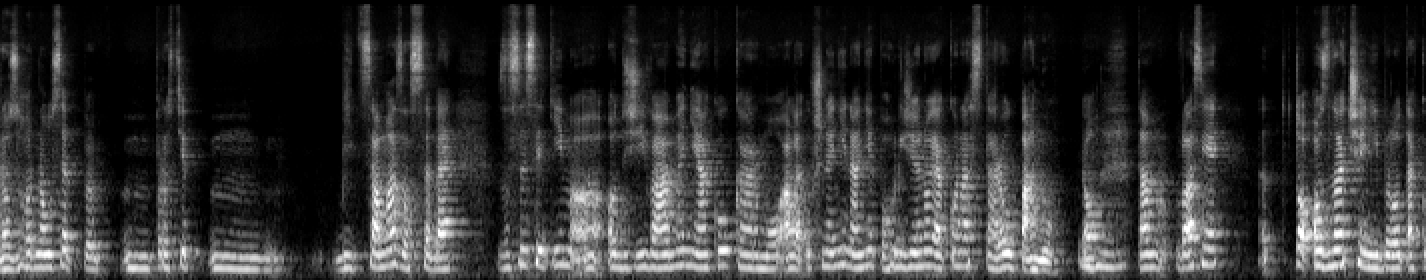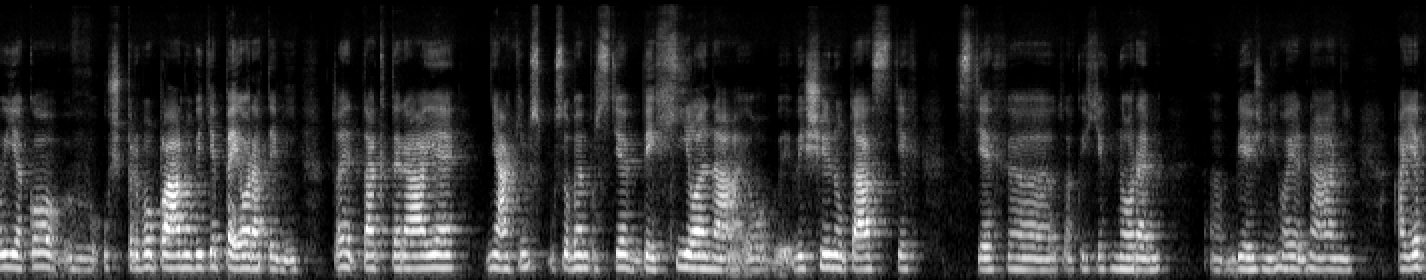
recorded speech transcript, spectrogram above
rozhodnou se pr- prostě být sama za sebe, zase si tím eh, odžíváme nějakou karmu, ale už není na ně pohlíženo jako na starou panu. Jo? Mm-hmm. Tam vlastně to označení bylo takový jako už prvoplánovitě pejorativní. To je ta, která je nějakým způsobem prostě vychýlená, jo? vyšinutá z těch, z těch uh, takových těch norem uh, běžného jednání. A je,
